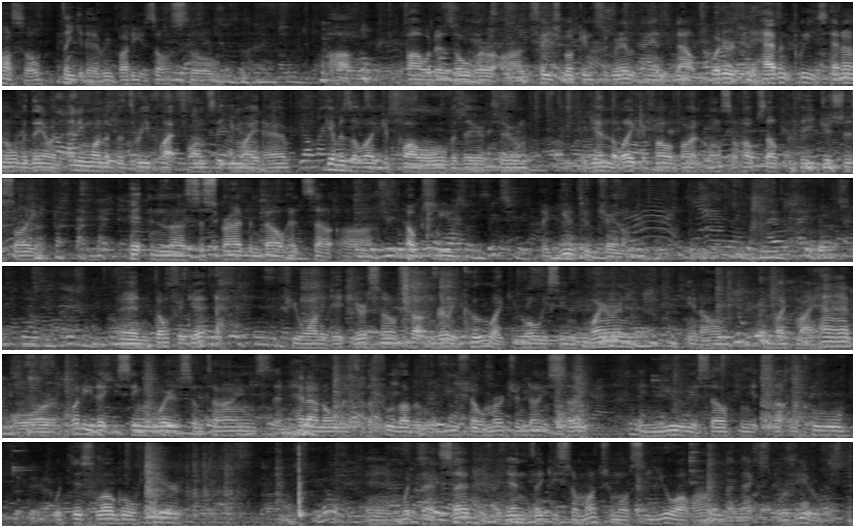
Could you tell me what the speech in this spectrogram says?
Also, thank you to everybody who's also uh, followed us over on Facebook, Instagram, and now Twitter. If you haven't, please head on over there on any one of the three platforms that you might have. Give us a like and follow over there too. Again, the like and follow button also helps out the pages, just like hitting the subscribe and bell hits out, uh, helps you the YouTube channel. And don't forget, if you want to get yourself something really cool, like you always see me wearing, you know, like my hat or hoodie that you see me wear sometimes, then head on over to the Food Luver Review Show merchandise site and you yourself can get something cool with this logo here. And with that said, again, thank you so much and we'll see you all on the next review.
